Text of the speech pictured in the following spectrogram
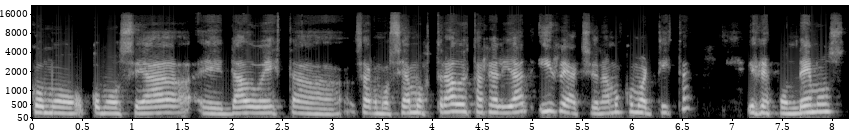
como, como se ha eh, dado esta, o sea, como se ha mostrado esta realidad y reaccionamos como artistas y respondemos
